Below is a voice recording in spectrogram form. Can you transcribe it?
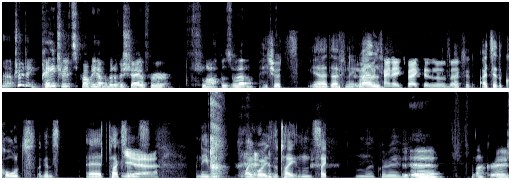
I'm trying to think. Patriots probably have a bit of a shout for flop as well. Patriots. Yeah, definitely. No, well, kind of expected a little bit. expected. I'd say the Colts against uh, Texans, Yeah, and even my boys the Titans. Not great. Yeah, not great.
